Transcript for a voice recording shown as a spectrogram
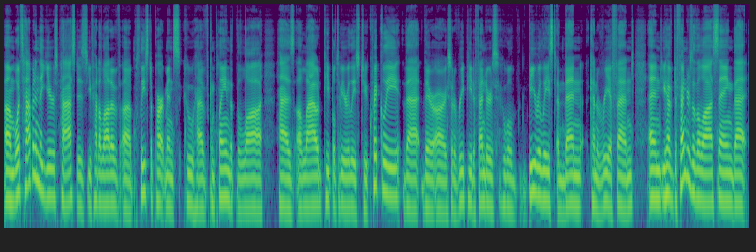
Um, what's happened in the years past is you've had a lot of uh, police departments who have complained that the law has allowed people to be released too quickly, that there are sort of repeat offenders who will be released and then kind of reoffend. And you have defenders of the law saying that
